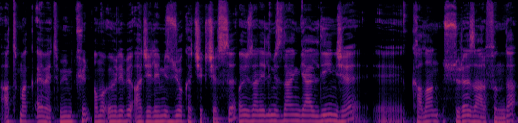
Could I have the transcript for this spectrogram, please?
atmak evet mümkün ama öyle bir acelemiz yok açıkçası. O yüzden elimizden geldiğince e, kalan süre zarfında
